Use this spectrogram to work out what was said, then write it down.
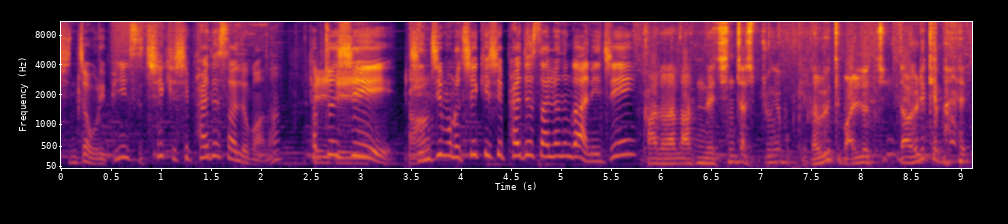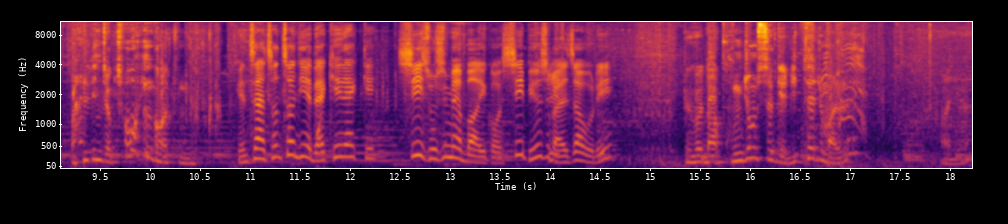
진짜 우리 피닉스 7킬 18데스 하려고 하나? 협준씨 어? 진심으로 7킬 18데스 하려는 거 아니지? 아나 나 근데 진짜 집중해볼게 나 왜 이렇게 말렸지? 나 왜 이렇게 말, 말린 적 처음인 것 같은데 괜찮아 천천히 해 내가 캐리할게 C 조심해봐 이거 C 비우지 말자 우리 이거 나 궁 좀 쓰게 리테 좀 할래? 아니야?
